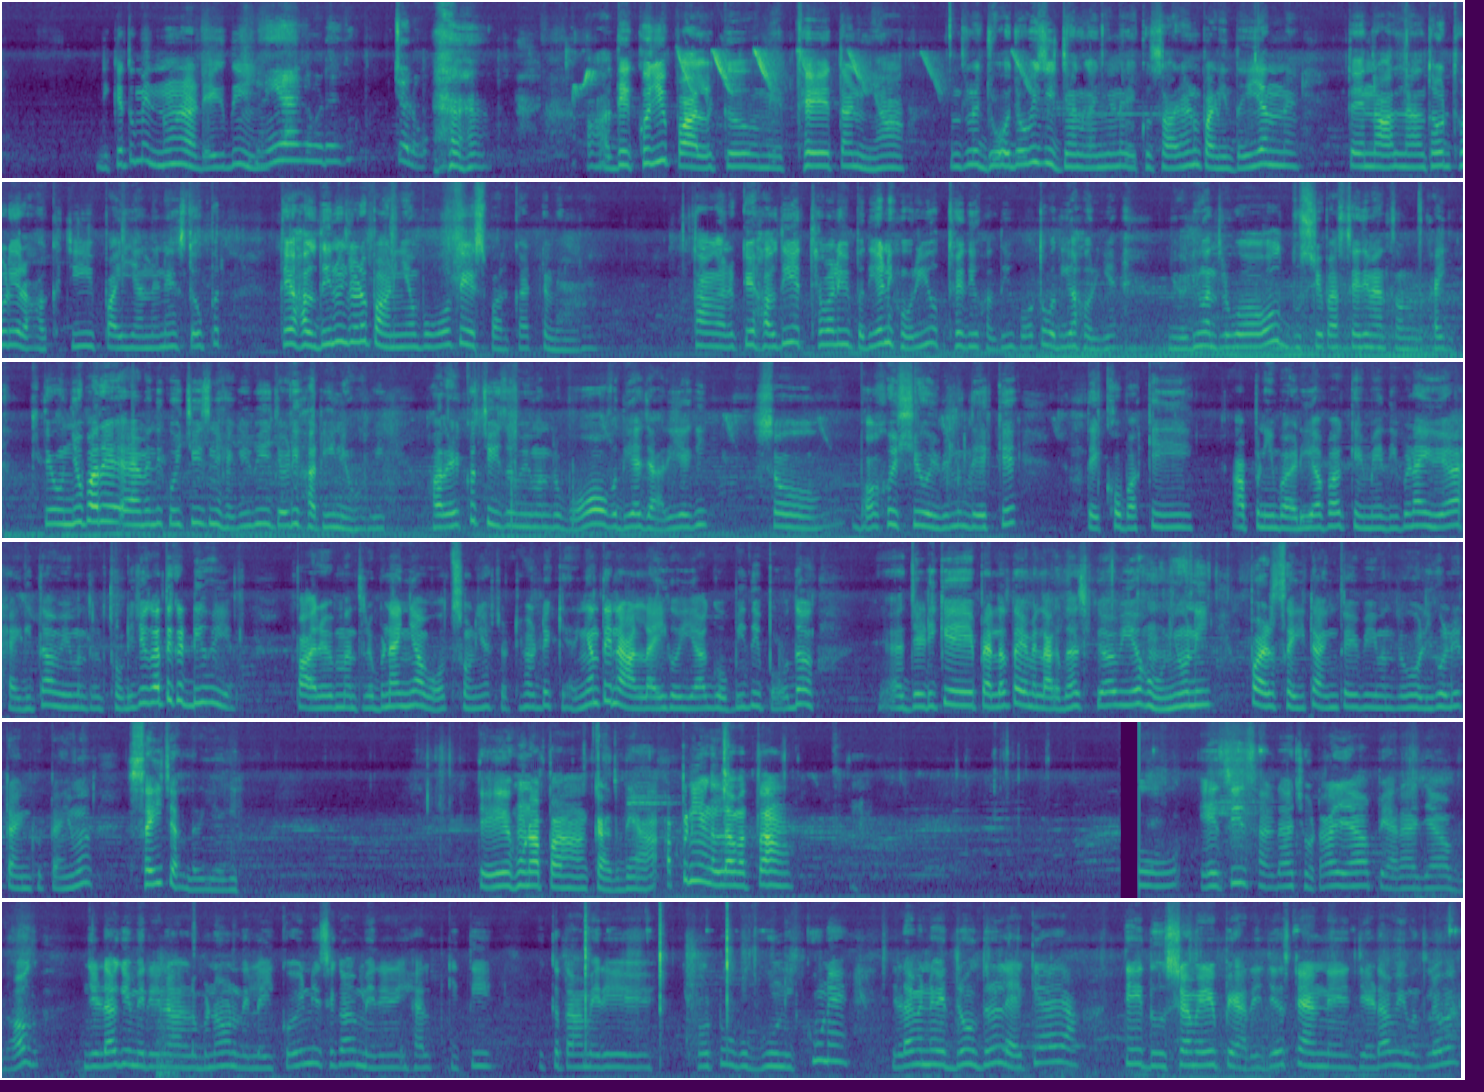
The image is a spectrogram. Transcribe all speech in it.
ਨਿੱਕੇ ਤੂੰ ਮੈਨੂੰ ਨਾ ਦੇਖਦੀ। ਨਹੀਂ ਆਏਗਾ ਬੜੇ ਤੂੰ। ਚਲੋ। ਆ ਦੇਖੋ ਜੀ ਪਾਲਕ ਮੇਥੇ ਧਨੀਆ ਮਤਲਬ ਜੋ ਜੋ ਵੀ ਚੀਜ਼ਾਂ ਲਗਾਈਆਂ ਨੇ ਦੇਖੋ ਸਾਰਿਆਂ ਨੂੰ ਪਾਣੀ ਦੇਈ ਜਾਂਦੇ ਨੇ ਤੇ ਨਾਲ ਨਾਲ ਥੋੜੀ ਥੋੜੀ ਰਾਖ ਜੀ ਪਾਈ ਜਾਂਦੇ ਨੇ ਇਸ ਦੇ ਉੱਪਰ। ਤੇ ਹਲਦੀ ਨੂੰ ਜਿਹੜਾ ਪਾਣੀ ਆ, ਬਹੁਤ ਇਸ ਵਾਰ ਘੱਟ ਮਿਲ ਰਿਹਾ। ਤਾਂ ਕਰਕੇ ਹਲਦੀ ਇੱਥੇ ਵਾਲੀ ਵਧੀਆ ਨਹੀਂ ਹੋ ਰਹੀ, ਉੱਥੇ ਦੀ ਹਲਦੀ ਬਹੁਤ ਵਧੀਆ ਹੋ ਰਹੀ ਹੈ। ਜਿਹੜੀ ਮਤਲਬ ਉਹ ਦੂਸਰੇ ਪਾਸੇ ਦੀ ਮੈਂ ਤੁਹਾਨੂੰ ਦਿਖਾਈ। ਤੇ ਉਂਝ ਪਰ ਐਵੇਂ ਦੀ ਕੋਈ ਚੀਜ਼ ਨਹੀਂ ਹੈਗੀ ਵੀ ਜਿਹੜੀ ਹਰੀ ਨਹੀਂ ਹੋ ਰਹੀ ਹਰ ਇੱਕ ਚੀਜ਼ ਵੀ ਮਤਲਬ ਬਹੁਤ ਵਧੀਆ ਜਾ ਰਹੀ ਹੈਗੀ। ਸੋ ਬਹੁਤ ਖੁਸ਼ੀ ਹੋਈ ਮੈਨੂੰ ਦੇਖ ਕੇ। ਦੇਖੋ ਬਾਕੀ ਆਪਣੀ ਬਾੜੀ ਆਪਾਂ ਕਿਵੇਂ ਦੀ ਬਣਾਈ ਹੋਈ ਆ, ਹੈਗੀ ਤਾਂ ਵੀ ਮਤਲਬ ਥੋੜੀ ਜਗ੍ਹਾ ਤੇ ਕੱਢੀ ਹੋਈ ਆ। ਪਰ ਮਤਲਬ ਬਣਾਈਆਂ ਬਹੁਤ ਸੋਹਣੀਆਂ ਛੋਟੀਆਂ ਛੋਟੇ ਕਿਆਰੀਆਂ ਤੇ ਨਾਲ ਲਾਈ ਹੋਈ ਆ ਗੋਭੀ ਦੀ ਪੌਦ ਜਿਹੜੀ ਕਿ ਪਹਿਲਾਂ ਤਾਂ ਐਵੇਂ ਲੱਗਦਾ ਸੀਗਾ ਵੀ ਇਹ ਹੋਣੀ ਹੋਣੀ, ਪਰ ਸਹੀ ਟਾਈਮ ਤੇ ਵੀ ਮਤਲਬ ਹੌਲੀ ਹੌਲੀ ਟਾਈਮ ਟੂ ਟਾਈਮ ਸਹੀ ਚੱਲ ਰਹੀ ਹੈਗੀ। ਤੇ ਹੁਣ ਆਪਾਂ ਕਰਦੇ ਆਂ ਆਪਣੀਆਂ ਗੱਲਾਂ ਬਾਤਾਂ। ਇਹ ਸੀ ਸਾਡਾ ਛੋਟਾ ਜਿਹਾ, ਪਿਆਰਾ ਜਿਹਾ ਵਲੌਗ ਜਿਹੜਾ ਕਿ ਮੇਰੇ ਨਾਲ ਬਣਾਉਣ ਦੇ ਲਈ ਕੋਈ ਨਹੀਂ ਸੀਗਾ, ਮੇਰੇ ਹੈਲਪ ਕੀਤੀ। ਇੱਕ ਤਾਂ ਮੇਰੇ ਛੋਟੂ ਬੁੱਗੂ ਨਿੱਕੂ ਨੇ, ਜਿਹੜਾ ਮੈਨੂੰ ਇਧਰੋਂ ਉਧਰ ਲੈ ਕੇ ਆਇਆ। ਤੇ ਦੂਸਰਾ ਮੇਰੇ ਪਿਆਰੇ ਜਿਹੇ ਸਟੈਂਡ ਨੇ, ਜਿਹੜਾ ਵੀ ਮਤਲਬ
